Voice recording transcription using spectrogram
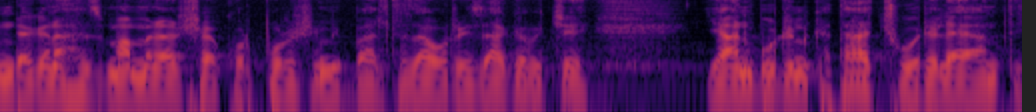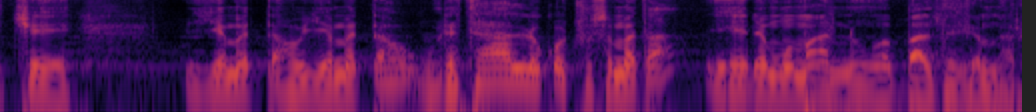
እንደገና ህዝብ ማመላለሻ ኮርፖሬሽን የሚባል ተዛውሬ እዛ ገብቼ ያን ቡድን ከታች ወደ ላይ አምጥቼ እየመጣሁ እየመጣሁ ወደ ትላልቆቹ ስመጣ ይሄ ደግሞ ማን ነው መባል ተጀመረ።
